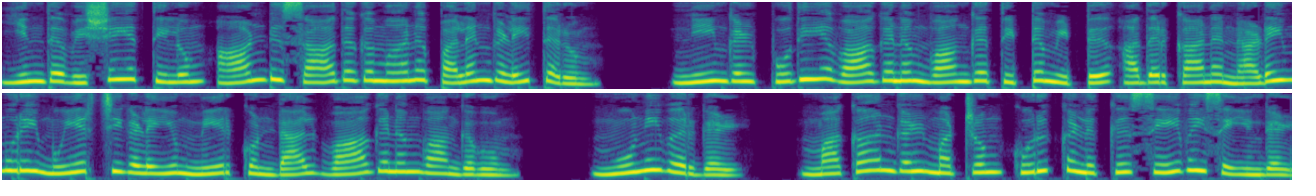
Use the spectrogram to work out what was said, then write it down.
இந்த விஷயத்திலும் ஆண்டு சாதகமான பலன்களை தரும். நீங்கள் புதிய வாகனம் வாங்க திட்டமிட்டு அதற்கான நடைமுறை முயற்சிகளையும் மேற்கொண்டால் வாகனம் வாங்கவும். முனிவர்கள் மகான்கள் மற்றும் குருக்களுக்கு சேவை செய்யுங்கள்.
